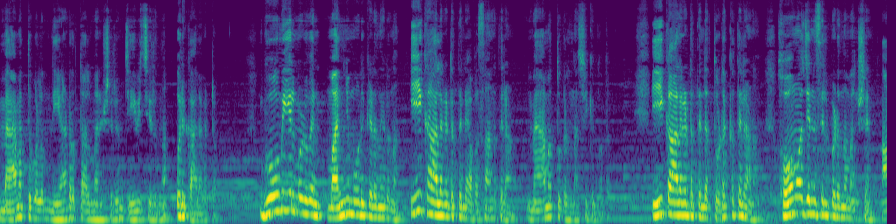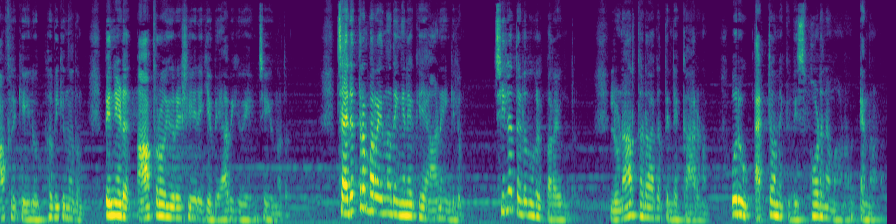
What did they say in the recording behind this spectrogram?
മാമത്തുകളും നിയാണ്ടർത്താൽ മനുഷ്യരും ജീവിച്ചിരുന്ന ഒരു കാലഘട്ടം. ഭൂമിയിൽ മുഴുവൻ മഞ്ഞു മൂടി കിടന്നിരുന്ന ഈ കാലഘട്ടത്തിന്റെ അവസാനത്തിലാണ് മാമത്തുകൾ നശിക്കുന്നത്. ഈ കാലഘട്ടത്തിന്റെ തുടക്കത്തിലാണ് ഹോമോജനസിൽ പെടുന്ന മനുഷ്യൻ ആഫ്രിക്കയിൽ ഉദ്ഭവിക്കുന്നതും പിന്നീട് ആഫ്രോ യുറേഷ്യയിലേക്ക് വ്യാപിക്കുകയും ചെയ്യുന്നത്. ചരിത്രം പറയുന്നത് ഇങ്ങനെയൊക്കെയാണ് എങ്കിലും ചില തെളിവുകൾ പറയുന്നത്. ലുണാർ തടാകത്തിന്റെ കാരണം ഒരു അറ്റോമിക് വിസ്ഫോടനമാണ് എന്നാണ്.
